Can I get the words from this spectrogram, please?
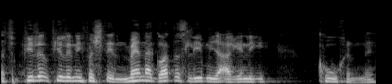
also viele, viele nicht verstehen. Männer Gottes lieben ja eigentlich Kuchen. Ne?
